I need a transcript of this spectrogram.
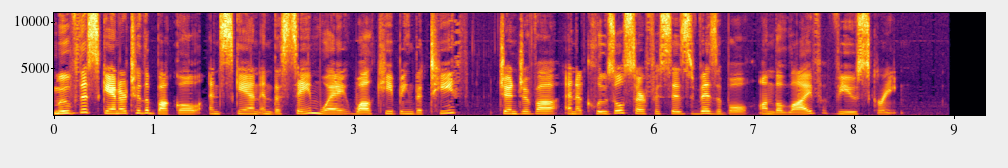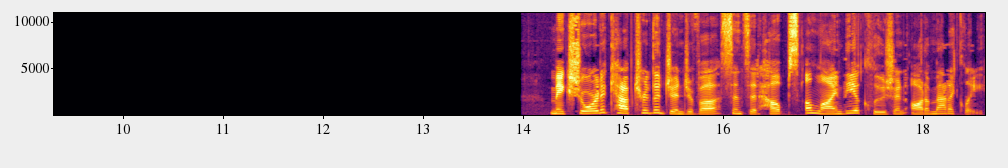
Move the scanner to the buccal and scan in the same way while keeping the teeth, gingiva, and occlusal surfaces visible on the live view screen. Make sure to capture the gingiva since it helps align the occlusion automatically.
